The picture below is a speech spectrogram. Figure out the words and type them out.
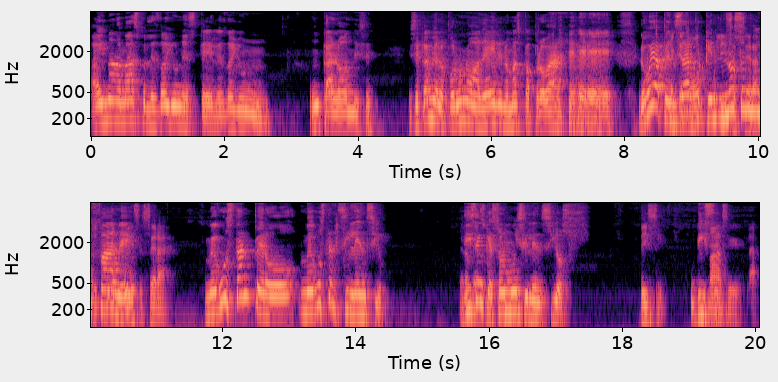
Ahí nada más, pues les doy un, este, les doy un, un calón, dice. Dice, cámbialo por uno de aire nomás para probar. Lo voy a pensar porque no soy Cera, muy fan, ¿eh? Me gustan, pero me gusta el silencio. Pero Dicen que son muy silenciosos. Dice. Dicen. Ah, sí, claro.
